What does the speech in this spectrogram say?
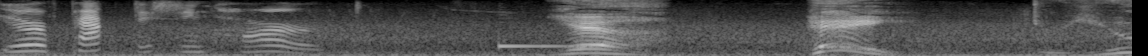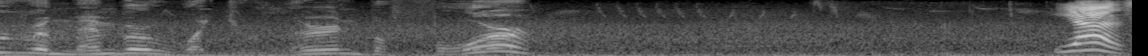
You're practicing hard. Yeah. Hey! Do you remember what you learned before? Yes,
